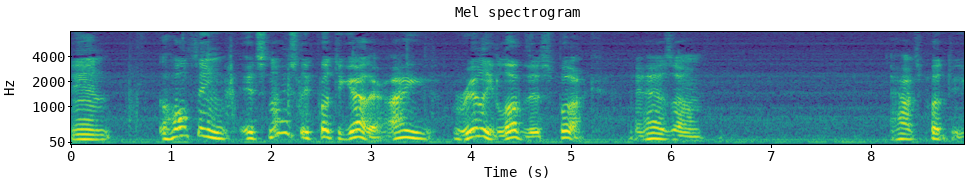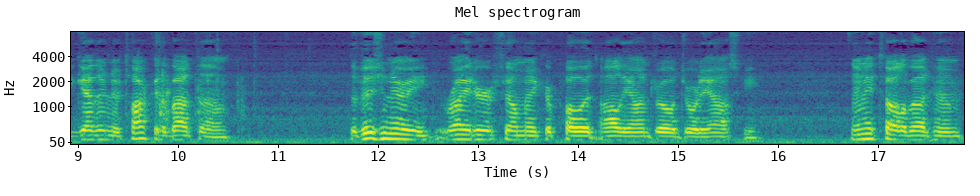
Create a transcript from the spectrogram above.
And the whole thing, it's nicely put together. I really love this book. It has um how it's put together, and they're talking about the the visionary writer, filmmaker, poet Alejandro Jodorowsky. Then they tell about him,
